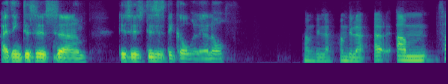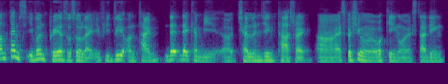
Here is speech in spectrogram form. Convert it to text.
I think this is um, this is this is the goal. You know. Alhamdulillah, Alhamdulillah. Uh, um, sometimes even prayers also like if you do it on time, that, that can be a challenging task, right? Uh, especially when we're working or studying,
